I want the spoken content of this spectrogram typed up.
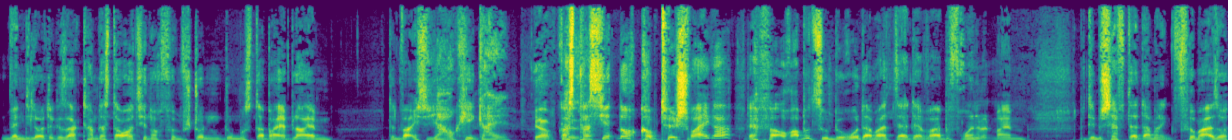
wenn die Leute gesagt haben, das dauert hier noch fünf Stunden, du musst dabei bleiben, dann war ich so, ja, okay, geil. Ja, Was passiert noch? Kommt Till Schweiger, der war auch ab und zu im Büro damals, der, der war befreundet mit meinem mit dem Chef der damaligen Firma. Also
